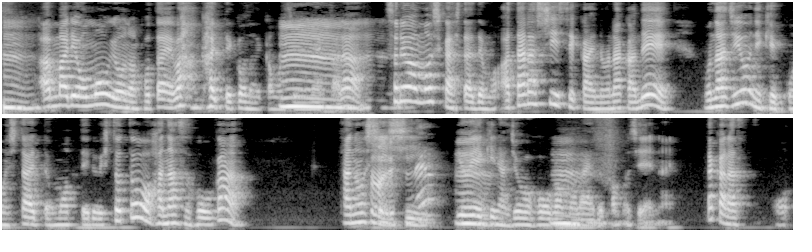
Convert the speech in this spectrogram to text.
うん、あんまり思うような答えは 返ってこないかもしれないからう、んそれはもしかしたらでも新しい世界の中で、同じように結婚したいって思ってる人と話す方が楽しいし、すねうん有益な情報がもらえるかもしれない。だから、お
